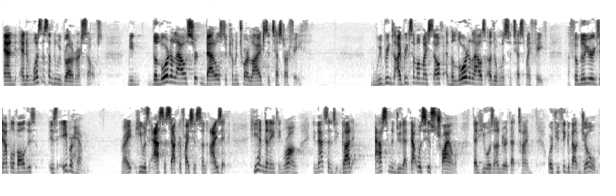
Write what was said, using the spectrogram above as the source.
and, and it wasn't something we brought on ourselves. I mean, the Lord allows certain battles to come into our lives to test our faith. We bring, I bring some on myself, and the Lord allows other ones to test my faith. A familiar example of all this is Abraham, right? He was asked to sacrifice his son Isaac. He hadn't done anything wrong. In that sense, God asked him to do that. That was his trial that he was under at that time. Or if you think about Job,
